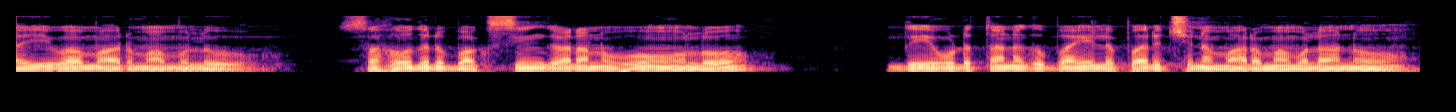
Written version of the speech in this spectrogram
దైవ మర్మములు. సహోదరు భక్సింగ్ గారి అనుభవంలో దేవుడు తనకు బయలుపరిచిన మర్మములను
